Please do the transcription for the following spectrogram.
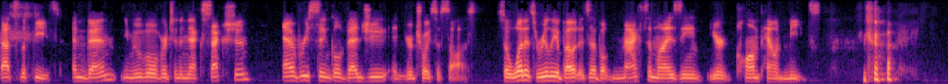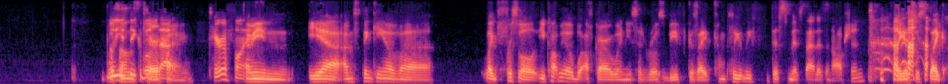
That's the feast. And then you move over to the next section, every single veggie and your choice of sauce. So what it's really about is about maximizing your compound meats. what do you think about terrifying. that? Terrifying. I mean, yeah, I'm thinking of uh like first of all, you caught me off guard when you said roast beef because I completely dismissed that as an option. Like it's just like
